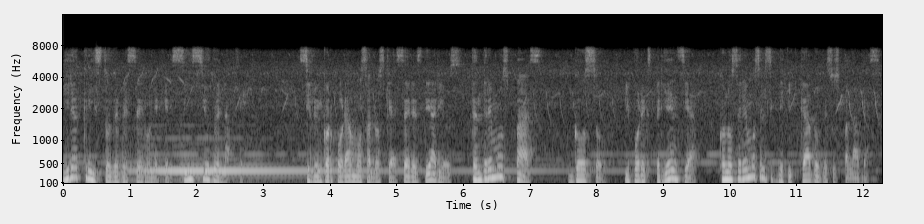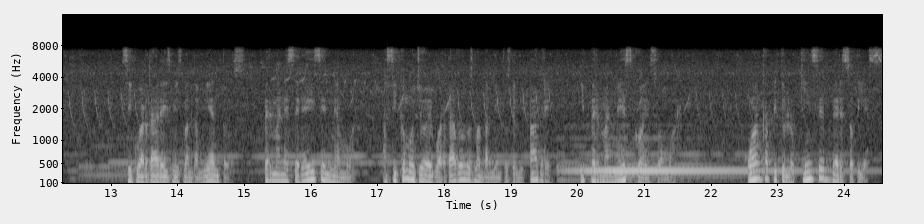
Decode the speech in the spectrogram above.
Ir a Cristo debe ser un ejercicio de la fe. Si lo incorporamos a los quehaceres diarios, tendremos paz, gozo y por experiencia conoceremos el significado de sus palabras. Si guardareis mis mandamientos, permaneceréis en mi amor, así como yo he guardado los mandamientos de mi Padre y permanezco en su amor. Juan capítulo 15, verso 10.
